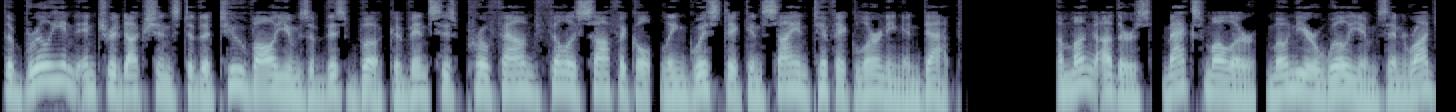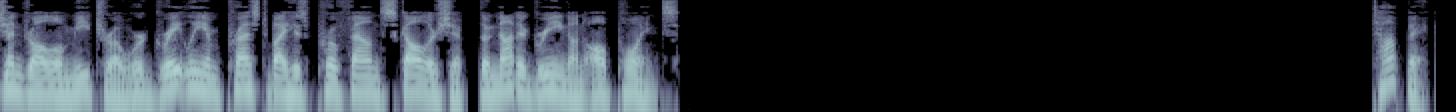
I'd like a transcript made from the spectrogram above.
The brilliant introductions to the two volumes of this book evince his profound philosophical, linguistic and scientific learning and depth. Among others, Max Muller, Monier Williams and Rajendralal Mitra were greatly impressed by his profound scholarship, though not agreeing on all points. Topic:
